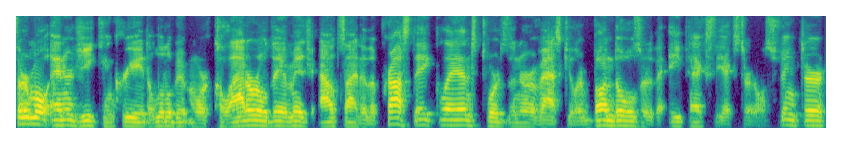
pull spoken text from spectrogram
thermal energy can create a little bit more collateral damage outside of the prostate gland towards the neurovascular bundles or the apex, the external sphincter.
